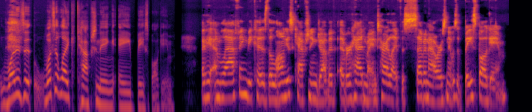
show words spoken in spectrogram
what is it what's it like captioning a baseball game? Okay, I'm laughing because the longest captioning job I've ever had in my entire life was seven hours, and it was a baseball game.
